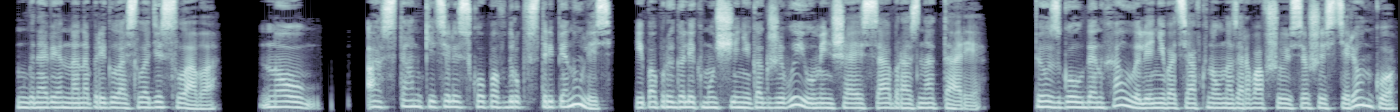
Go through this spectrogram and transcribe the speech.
— мгновенно напряглась Владислава. Но останки телескопа вдруг встрепенулись и попрыгали к мужчине как живые, уменьшаясь сообразно таре. Пёс Голден Халл лениво тявкнул на взорвавшуюся шестеренку,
